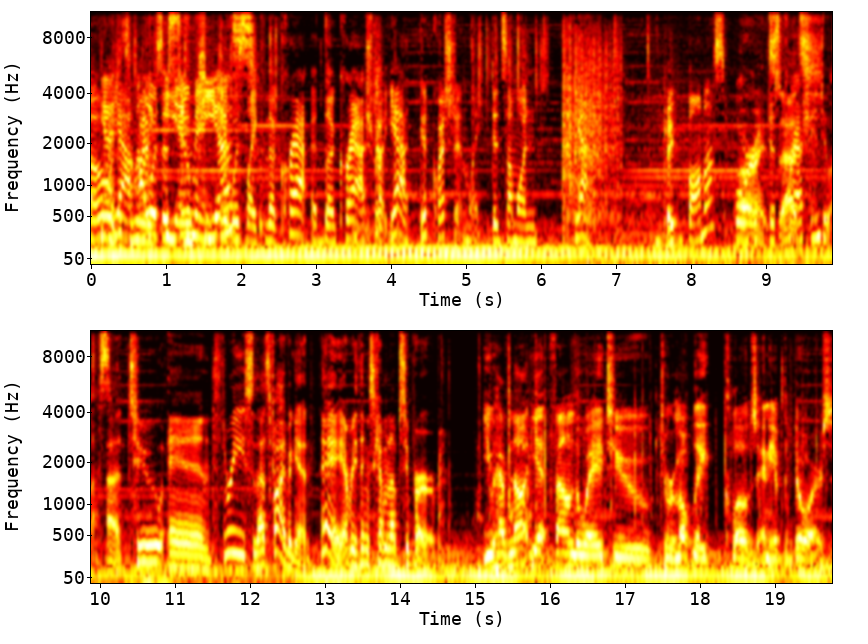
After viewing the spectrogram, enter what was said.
Oh Yeah, yeah, did I like, was assuming it was like the cra- the crash, but yeah, good question. Like, did someone, yeah, Okay. bomb us or All right, just so crash into us? Uh, two and three, so that's five again. Hey, everything's coming up superb. You have not yet found a way to to remotely close any of the doors.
